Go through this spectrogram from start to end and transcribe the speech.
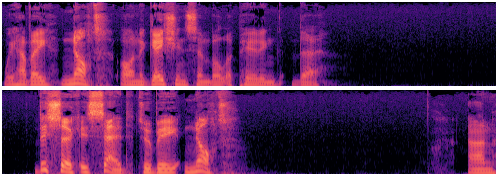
We have a not or negation symbol appearing there. This circuit is said to be not an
